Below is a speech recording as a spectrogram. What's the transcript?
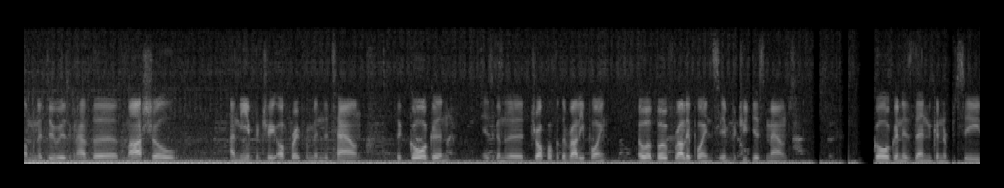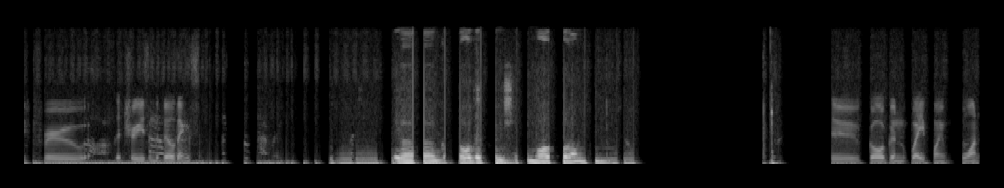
I'm going to do is I'm going to have the Marshall and the infantry operate from in the town. The Gorgon is going to drop off at the rally point. Oh, at both rally points, infantry dismount. Gorgon is then going to proceed through the trees and the buildings Uh, and to Gorgon Waypoint 1.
